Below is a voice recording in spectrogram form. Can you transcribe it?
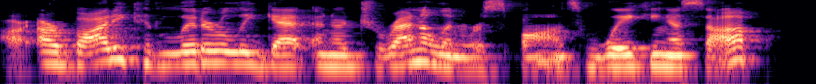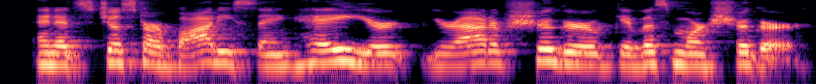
our, our body could literally get an adrenaline response waking us up and it's just our body saying hey you're you're out of sugar give us more sugar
